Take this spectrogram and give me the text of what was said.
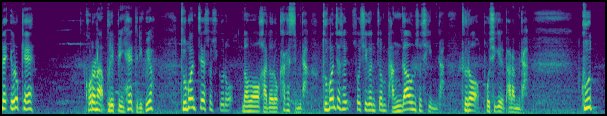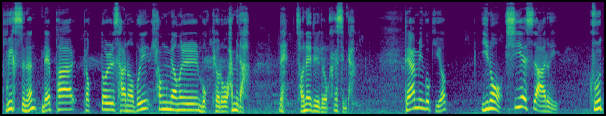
네, 이렇게 코로나 브리핑 해드리고요. 두 번째 소식으로 넘어가도록 하겠습니다. 두 번째 소, 소식은 좀 반가운 소식입니다. 들어보시길 바랍니다. 굿 브릭스는 네팔 벽돌 산업의 혁명을 목표로 합니다. 네, 전해드리도록 하겠습니다. 대한민국 기업 이노 CSR의 굿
